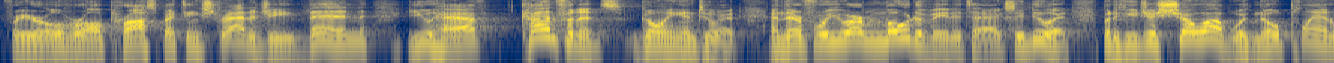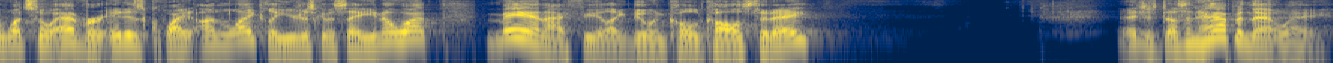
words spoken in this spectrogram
for your overall prospecting strategy, then you have confidence going into it. And therefore, you are motivated to actually do it. But if you just show up with no plan whatsoever, it is quite unlikely. You're just going to say, you know what? Man, I feel like doing cold calls today. It just doesn't happen that way.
